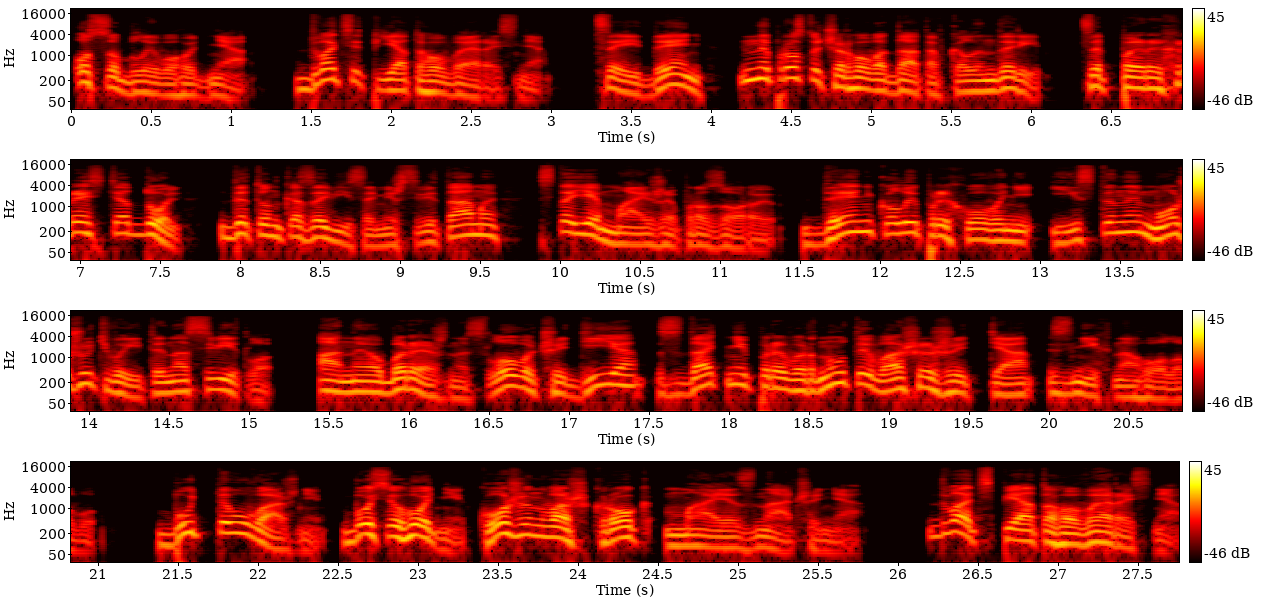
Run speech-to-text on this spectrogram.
особливого дня 25 вересня. Цей день не просто чергова дата в календарі, це перехрестя доль, де тонка завіса між світами стає майже прозорою. День, коли приховані істини можуть вийти на світло, а необережне слово чи дія здатні перевернути ваше життя з ніг на голову. Будьте уважні, бо сьогодні кожен ваш крок має значення. 25 вересня.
